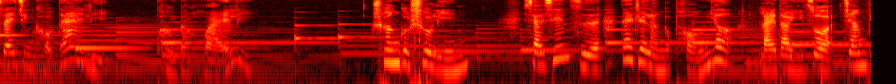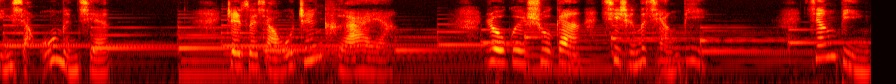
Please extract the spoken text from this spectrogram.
塞进口袋里。捧到怀里，穿过树林，小仙子带着两个朋友来到一座姜饼小屋门前。这座小屋真可爱呀！肉桂树干砌成的墙壁，姜饼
